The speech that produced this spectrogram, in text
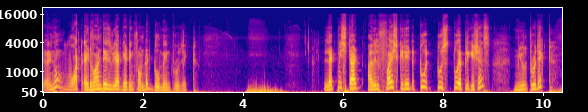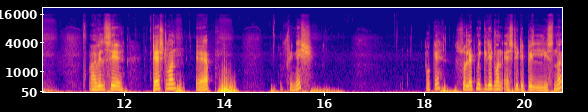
you know what advantage we are getting from the domain project. Let me start. I will first create two, two, two applications. Mule project I will say test one app finish. Okay so let me create one http listener.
